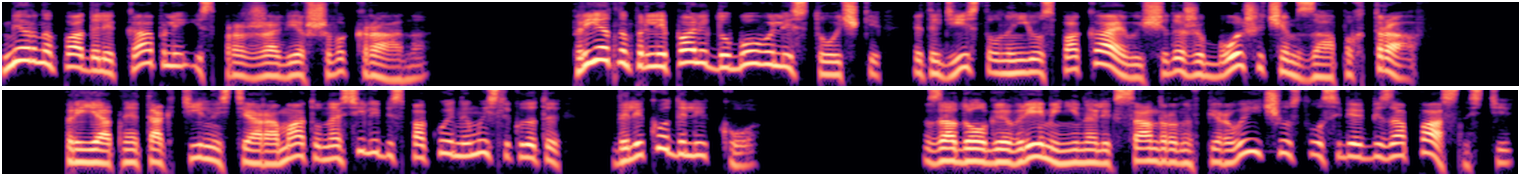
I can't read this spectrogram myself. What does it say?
мерно падали капли из проржавевшего крана. Приятно прилипали дубовые листочки, это действовало на нее успокаивающе, даже больше, чем запах трав. Приятная тактильность и аромат уносили беспокойные мысли куда-то далеко-далеко. За долгое время Нина Александровна впервые чувствовала себя в безопасности.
